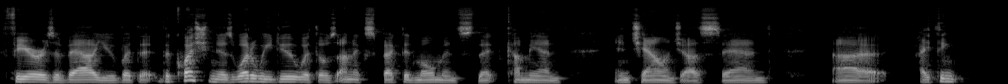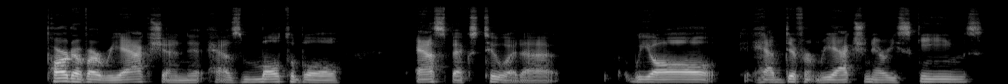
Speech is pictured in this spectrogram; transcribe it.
fear is a value. But the, the question is, what do we do with those unexpected moments that come in and challenge us? And uh, I think part of our reaction it has multiple aspects to it. Uh, we all have different reactionary schemes.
